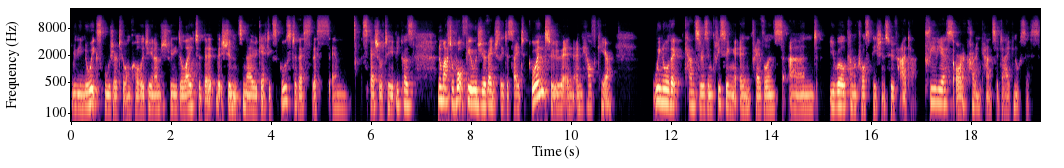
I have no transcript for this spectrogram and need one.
really no exposure to oncology, and I'm just really delighted that, that students now get exposed to this, this um, specialty because no matter what field you eventually decide to go into in, in healthcare, we know that cancer is increasing in prevalence and you will come across patients who've had a previous or a current cancer diagnosis.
